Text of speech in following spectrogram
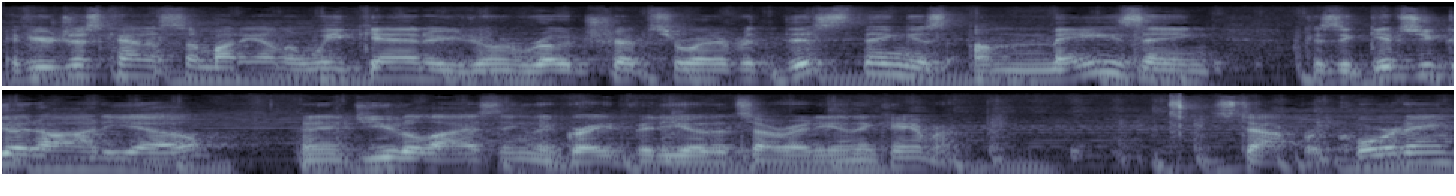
If you're just kind of somebody on the weekend or you're doing road trips or whatever, this thing is amazing because it gives you good audio and it's utilizing the great video that's already in the camera. Stop recording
